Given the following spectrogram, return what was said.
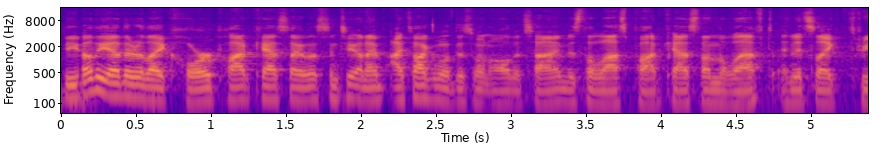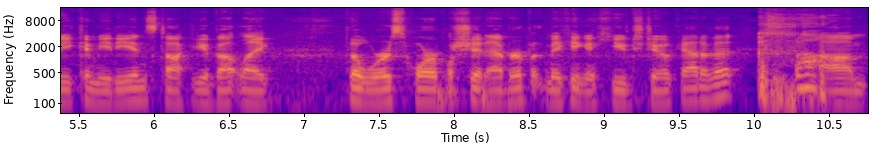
The only other like horror podcast I listen to, and I, I talk about this one all the time, is the last podcast on the left, and it's like three comedians talking about like the worst horrible shit ever, but making a huge joke out of it. um,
